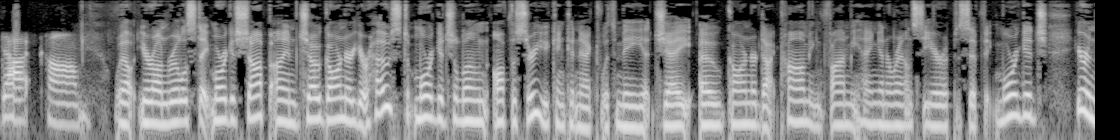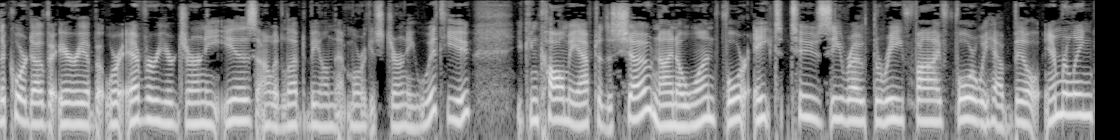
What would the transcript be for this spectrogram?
dot com. Well, you're on Real Estate Mortgage Shop. I'm Joe Garner, your host, mortgage loan officer. You can connect with me at jogarner.com. You can find me hanging around Sierra Pacific Mortgage here in the Cordova area, but wherever your journey is, I would love to be on that mortgage journey with you. You can call me after the show, 901 482 0354. We have Bill Emmerling,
